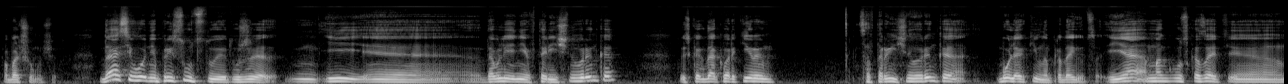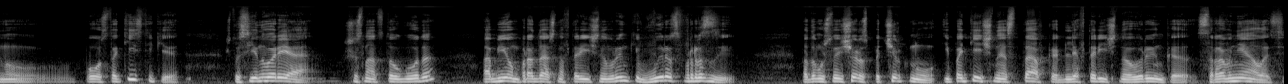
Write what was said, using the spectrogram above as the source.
по большому счету. Да, сегодня присутствует уже и э, давление вторичного рынка, то есть, когда квартиры со вторичного рынка более активно продаются. И я могу сказать э, ну, по статистике, что с января 2016 года объем продаж на вторичном рынке вырос в разы. Потому что, еще раз подчеркну, ипотечная ставка для вторичного рынка сравнялась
